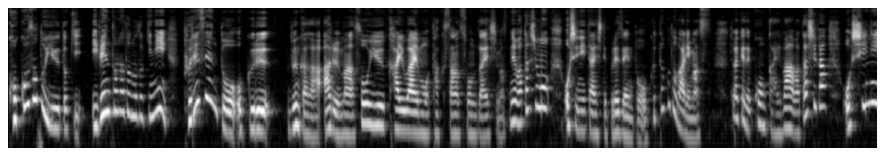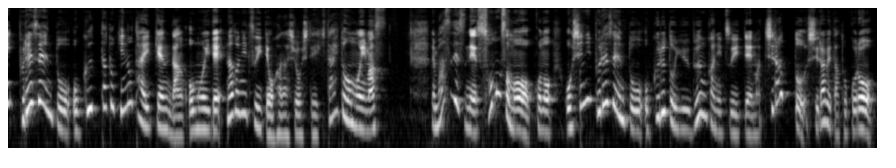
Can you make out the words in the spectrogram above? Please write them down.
ここぞという時イベントなどの時にプレゼントを送る文化がある、まあそういう界隈もたくさん存在しますね。私も推しに対してプレゼントを送ったことがあります。というわけで今回は私が推しにプレゼントを送った時の体験談、思い出などについてお話をしていきたいと思います。でまずですねそもそもこの推しにプレゼントを送るという文化について、まあ、ちらっと調べたところ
